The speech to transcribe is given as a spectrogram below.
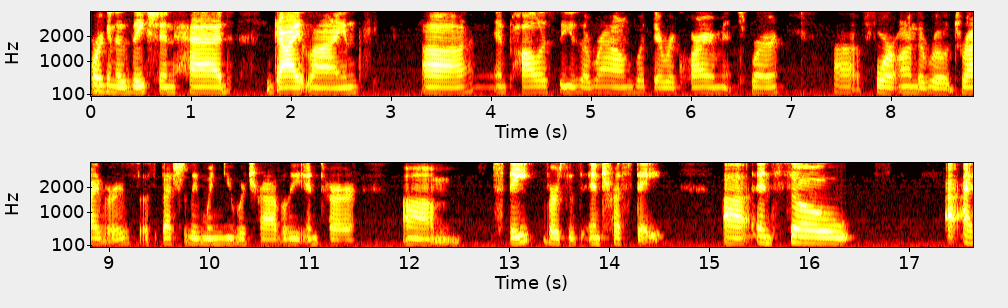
organization had guidelines uh, and policies around what their requirements were uh, for on the road drivers, especially when you were traveling inter um, state versus intrastate. Uh, and so I, I,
